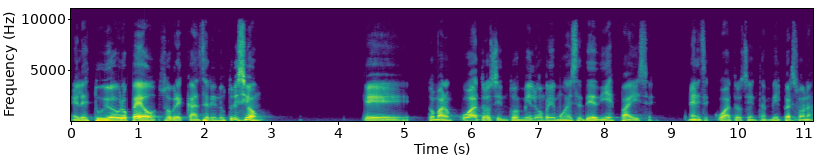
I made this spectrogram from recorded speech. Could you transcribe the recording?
el estudio europeo sobre cáncer y nutrición, que tomaron 400 mil hombres y mujeres de 10 países, imagínense, 400 mil personas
